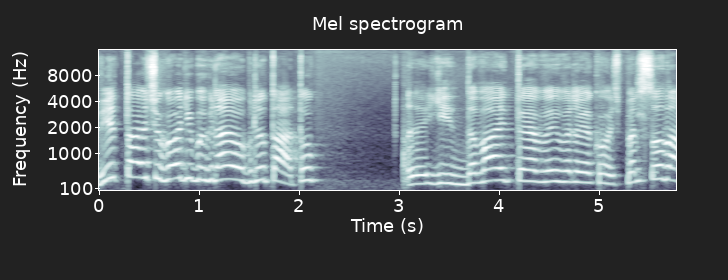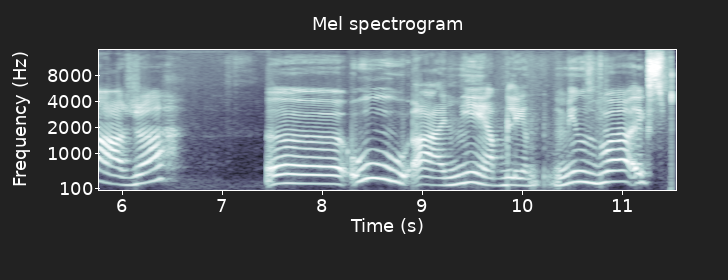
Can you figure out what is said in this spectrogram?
Вітаю, сьогодні ми граємо в Брутату. Е, Давайте виберемо якогось персонажа. Е, у, а, ні, блін. Мінус 2 експ...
